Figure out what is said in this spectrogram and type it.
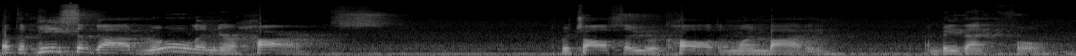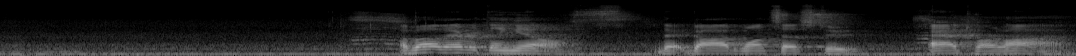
Let the peace of God rule in your hearts, which also you are called in one body, and be thankful. Above everything else that God wants us to add to our lives,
